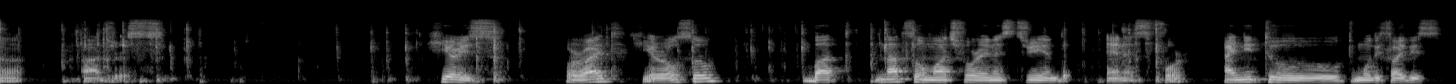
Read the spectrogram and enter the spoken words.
Uh, address. Here is all right here also but not so much for ns3 and ns4 i need to to modify this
